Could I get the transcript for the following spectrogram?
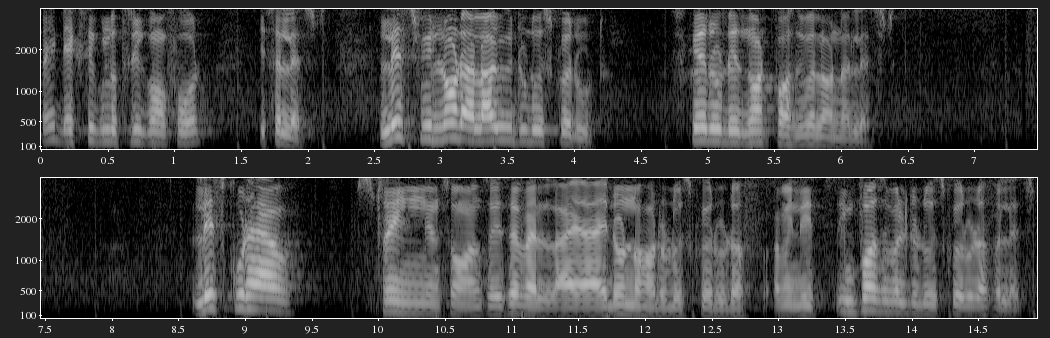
right x equal to 3 comma 4 is a list. List will not allow you to do square root, square root is not possible on a list. List could have string and so on. So, you say well I, I do not know how to do square root of I mean it is impossible to do square root of a list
